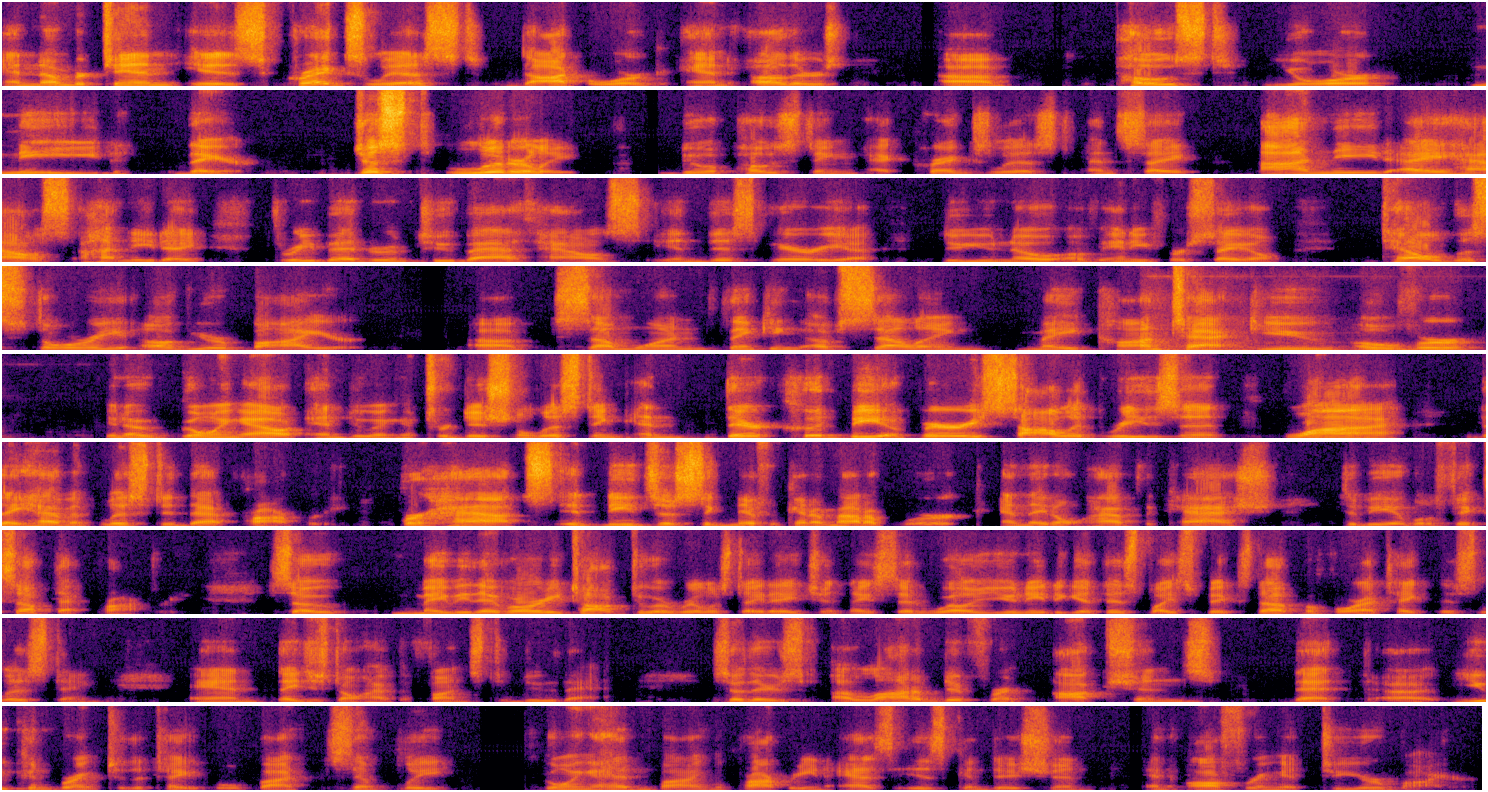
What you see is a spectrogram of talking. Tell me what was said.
And number 10 is Craigslist.org and others. Uh, post your need there. Just literally do a posting at Craigslist and say, I need a house. I need a three bedroom, two bath house in this area. Do you know of any for sale? Tell the story of your buyer. Uh, someone thinking of selling may contact you over, you know, going out and doing a traditional listing. And there could be a very solid reason why they haven't listed that property. Perhaps it needs a significant amount of work and they don't have the cash to be able to fix up that property. So maybe they've already talked to a real estate agent. They said, well, you need to get this place fixed up before I take this listing. And they just don't have the funds to do that. So there's a lot of different options that uh, you can bring to the table by simply going ahead and buying the property in as is condition and offering it to your buyer.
